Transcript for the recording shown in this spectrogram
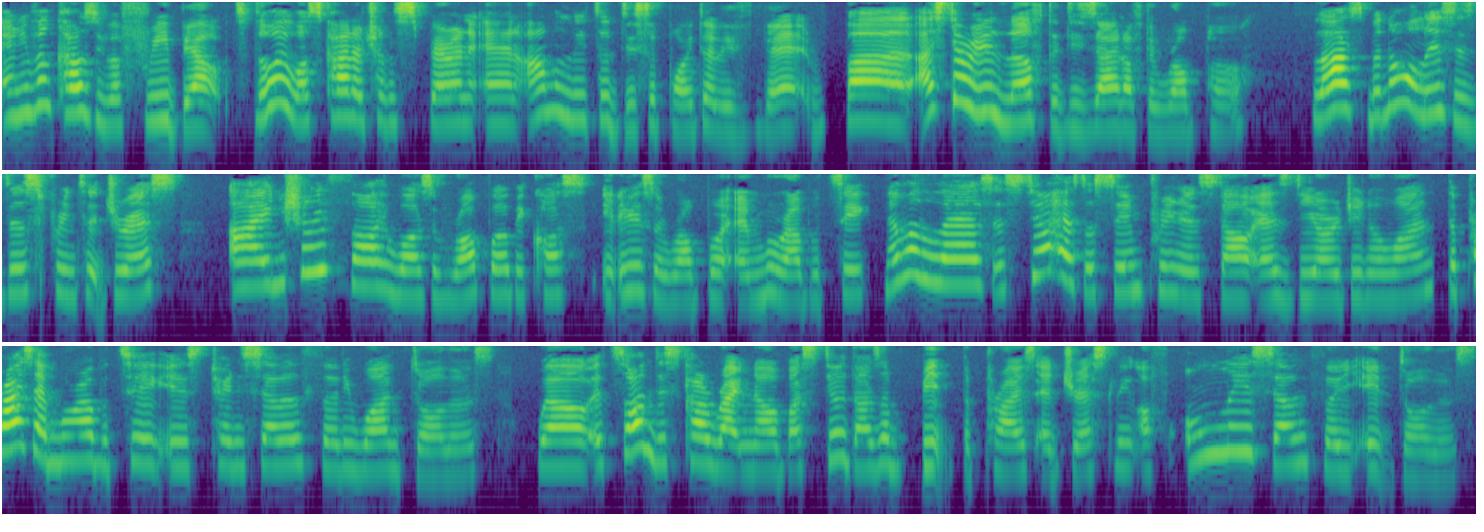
and even comes with a free belt. Though it was kind of transparent and I'm a little disappointed with that, but I still really love the design of the romper. Last but not least is this printed dress. I initially thought it was a romper because it is a romper at Mura Boutique. Nevertheless, it still has the same print and style as the original one. The price at Mura Boutique is $27.31. Well, it's on discount right now but still doesn't beat the price at Dresslink of only $738.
